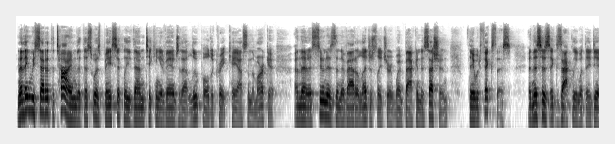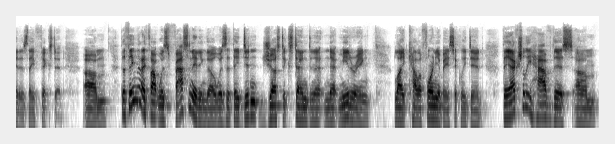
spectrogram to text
And I think we said at the time that this was basically them taking advantage of that loophole to create chaos in the market. And that as soon as the Nevada legislature went back into session, they would fix this. And this is exactly what they did is they fixed it. Um, the thing that I thought was fascinating though was that they didn't just extend net, net metering like California basically did. They actually have this um,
